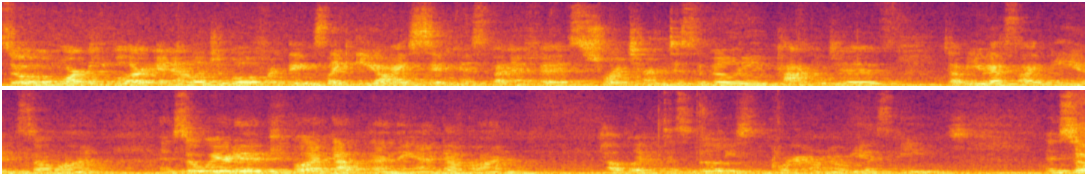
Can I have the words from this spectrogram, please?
So more people are ineligible for things like EI sickness benefits, short-term disability packages, WSIB, and so on. And so where do people end up then? They end up on public disability support, on ODSP. And so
